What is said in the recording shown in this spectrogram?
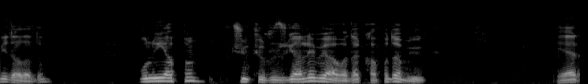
Vidaladım. Bunu yapın. Çünkü rüzgarlı bir havada kapı da büyük. Eğer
